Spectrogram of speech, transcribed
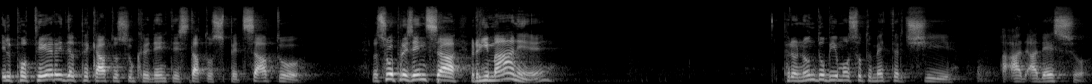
Il potere del peccato sul credente è stato spezzato, la sua presenza rimane, però non dobbiamo sottometterci adesso.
